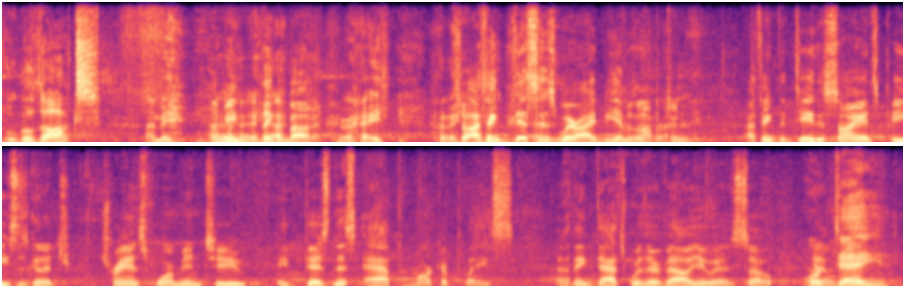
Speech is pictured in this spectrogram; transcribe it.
Google Docs? I mean, I mean, think about it. right? I mean, So I think this is where IBM is an opportunity. I think the data science piece is going to tr transform into a business app marketplace, and I think that's where their value is, so. you know, Workday? You know,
